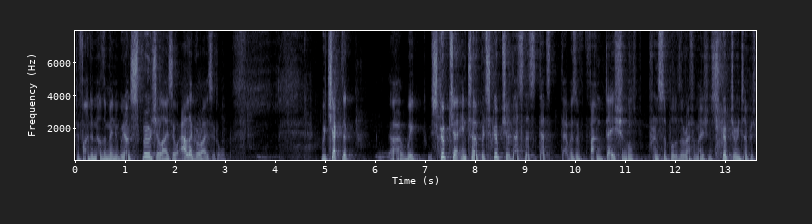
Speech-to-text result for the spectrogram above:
to find another meaning. We don't spiritualize it or allegorize it all. We check the uh, we Scripture interprets Scripture. That's, that's, that's, that was a foundational principle of the Reformation. Scripture interprets.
